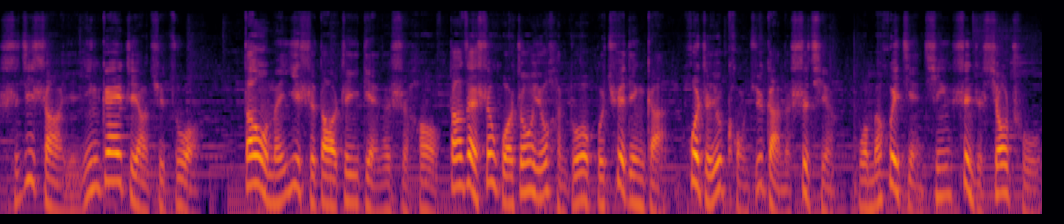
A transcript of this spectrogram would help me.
实际上也应该这样去做。当我们意识到这一点的时候，当在生活中有很多不确定感或者有恐惧感的事情，我们会减轻甚至消除，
